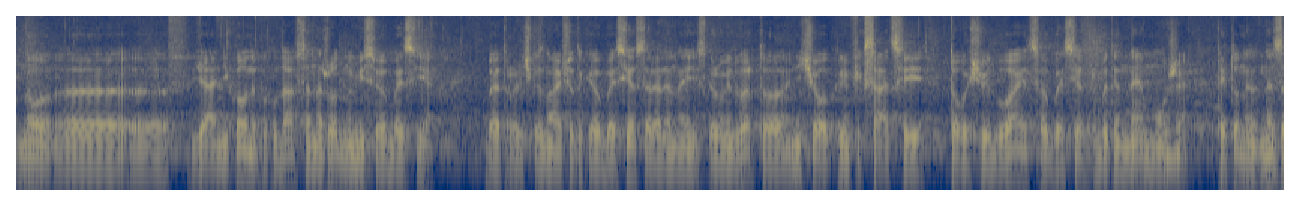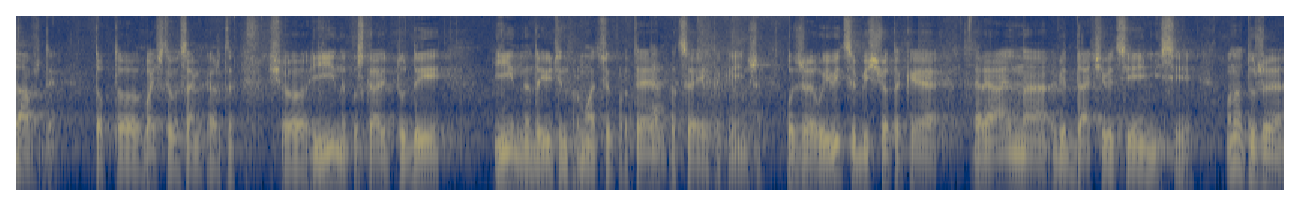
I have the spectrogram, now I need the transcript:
Ну, е, я ніколи не покладався на жодну місію ОБСЄ. Бо я трошечки знаю, що таке ОБСЄ всередини, і скажу відверто, нічого крім фіксації того, що відбувається, ОБСЄ зробити не може. Та й то не, не завжди. Тобто, бачите, ви самі кажете, що її не пускають туди, їй не дають інформацію про те, Так. про це і таке інше. Отже, уявіть собі, що таке реальна віддача від цієї місії. Вона дуже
